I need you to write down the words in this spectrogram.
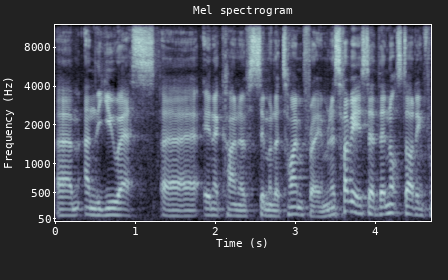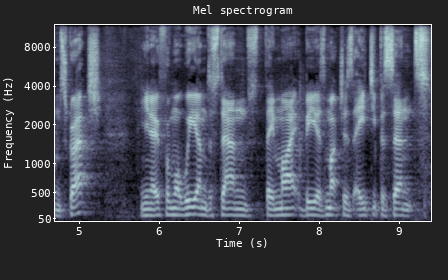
um, and the US uh, in a kind of similar time frame. And as Javier said, they're not starting from scratch. You know, from what we understand, they might be as much as 80%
